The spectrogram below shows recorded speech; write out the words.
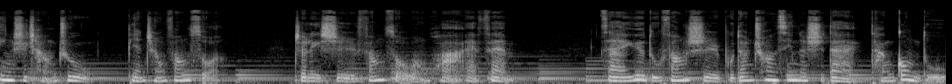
定时常驻变成方所，这里是方所文化 FM。在阅读方式不断创新的时代，谈共读，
